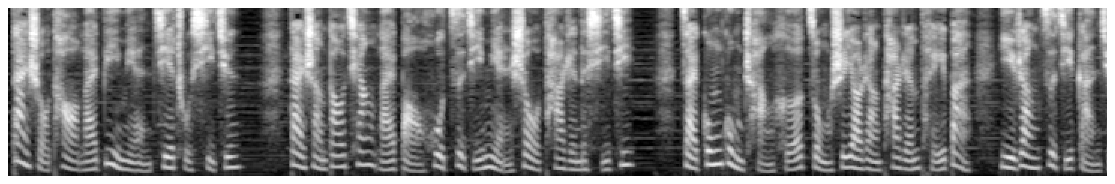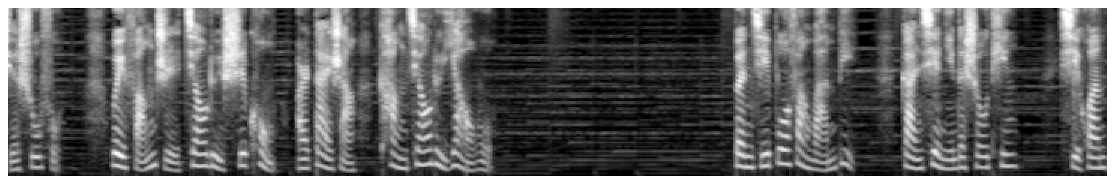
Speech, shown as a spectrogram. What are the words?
戴手套来避免接触细菌，带上刀枪来保护自己免受他人的袭击，在公共场合总是要让他人陪伴，以让自己感觉舒服，为防止焦虑失控而带上抗焦虑药物。本集播放完毕，感谢您的收听，喜欢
